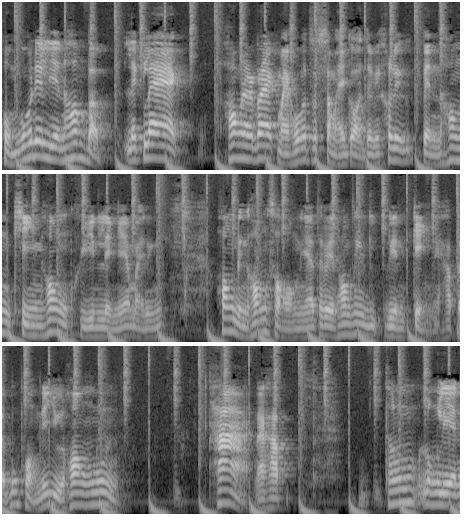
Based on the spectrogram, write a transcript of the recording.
ผมก็ไม่ได้เรียนห้องแบบแรก ๆ ห้องแรกๆหมายเพราะว่าสมัยก่อนจะมีเขาเรียกเป็นห้องคิงห้องควีนอะไรเงี้ยหมายถึง ห้องหนึ่งห้องสองเนี้ยจะเป็นห้องที่เรียนเก่งนะครับ แต่พวกผมที่อยู่ห้องนู่นห้านะครับ ทั้งโรงเรียน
